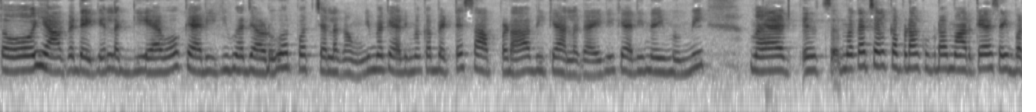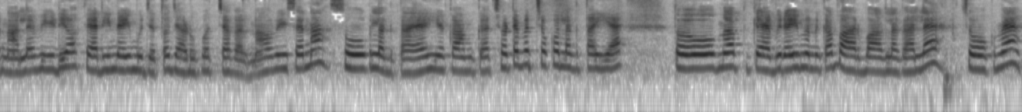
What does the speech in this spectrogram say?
तो यहाँ पे देखे लग गई है वो कह रही कि मैं झाड़ू और पोचा लगाऊँगी। मैं कह रही मैं कहा, बेटे साफ़ पड़ा, अभी क्या लगाएगी? कह रही, नहीं, मम्मी, मैं मैं कहा, चल कपड़ा कुपड़ा मार के ऐसे ही बना ले वीडियो। कह रही, नहीं, मुझे तो झाड़ू पोचा करना और इसे ना शौक लगता है, ये काम का, छोटे बच्चों को लगता ही है। तो मैं कह भी रही, मैंने कहा बार बार लगा ले चौक में।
